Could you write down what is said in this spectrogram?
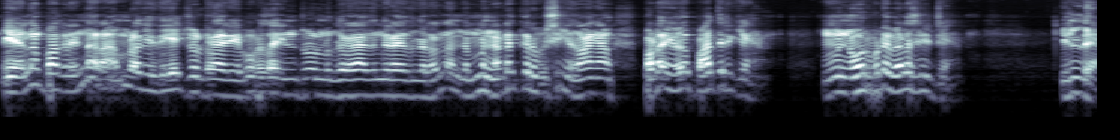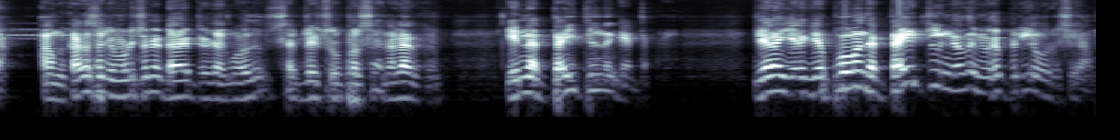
நீ எல்லாம் பார்க்குற என்ன ராமராஜ் இதையே சொல்கிறாரு எப்போ பார்த்தா இன்ட்ரோலுங்கிற அதுங்கிற இதுங்கிறாரு அந்த மாதிரி நடக்கிற விஷயம். நான் படம் ஏதோ பார்த்துருக்கேன். நூறு படம் வேலை செஞ்சுட்டேன். இல்லை அவங்க கதை சொல்லி முடிச்சோன்னே டைரக்டர் கேட்கும்போது சப்ஜெக்ட் சூப்பர் சார் நல்லாயிருக்கு என்ன டைட்டில்னு கேட்டேன். ஏன்னா எனக்கு எப்போவும் இந்த டைட்டிலுங்கிறது மிகப்பெரிய ஒரு விஷயம்.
